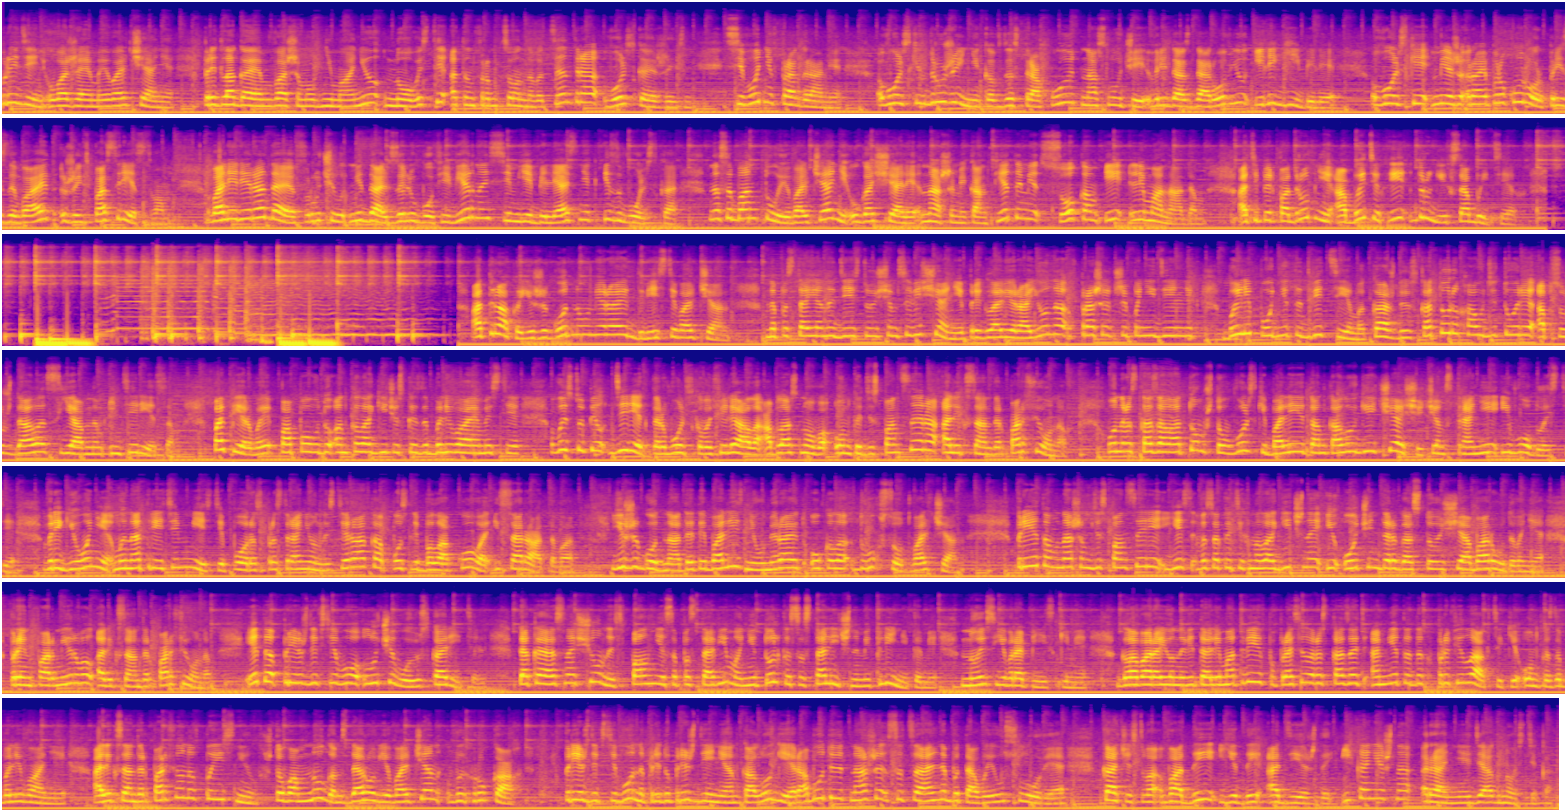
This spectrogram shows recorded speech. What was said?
Добрый день, уважаемые вольчане! Предлагаем вашему вниманию новости от информационного центра «Вольская жизнь». Сегодня в программе Вольских дружинников застрахуют на случай вреда здоровью или гибели. Вольский межрайпрокурор призывает жить посредством. Валерий Радаев вручил медаль за любовь и верность семье Белясник из Вольска. На Сабантуе вольчане угощали нашими конфетами, соком и лимонадом. А теперь подробнее об этих и других событиях. От рака ежегодно умирает 200 вольчан. На постоянно действующем совещании при главе района в прошедший понедельник были подняты две темы, каждую из которых аудитория обсуждала с явным интересом. По первой, по поводу онкологической заболеваемости, выступил директор Вольского филиала областного онкодиспансера Александр Парфенов. Он рассказал о том, что в Вольске болеют онкологией чаще, чем в стране и в области. В регионе мы на третьем месте по распространенности рака после Балакова и Саратова. Ежегодно от этой болезни умирают около 200 вольчан. При этом в нашем диспансере есть высокотехнологичное и очень дорогостоящее оборудование, проинформировал Александр Парфенов. Это прежде всего лучевой ускоритель. Такая оснащенность вполне сопоставима не только со столичными клиниками, но и с европейскими. Глава района Виталий Матвеев попросил рассказать о методах профилактики онкозаболеваний. Александр Парфенов пояснил, что во многом здоровье вольчан в их руках – Прежде всего на предупреждение онкологии работают наши социально-бытовые условия, качество воды, еды, одежды и, конечно, ранняя диагностика.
